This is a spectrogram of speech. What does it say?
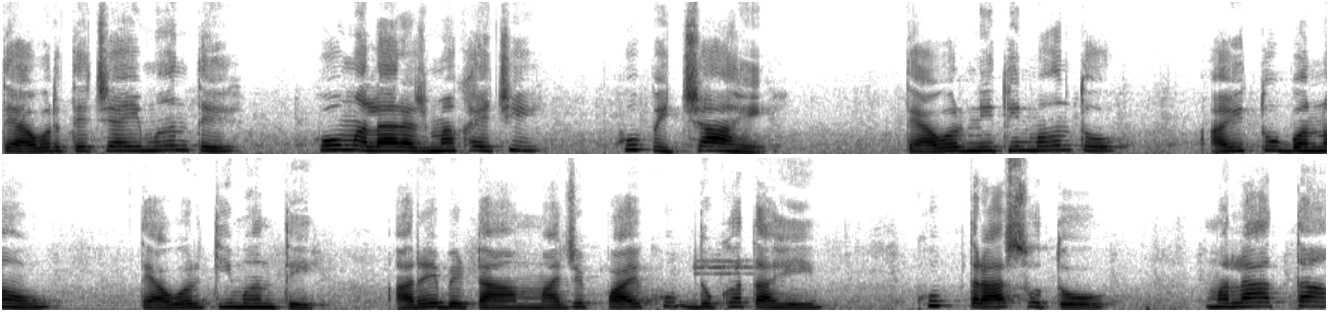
त्यावर त्याची आई म्हणते हो मला राजमा खायची खूप इच्छा आहे. त्यावर नितीन म्हणतो आई तू बनव. त्यावर ती म्हणते अरे बेटा माझे पाय खूप दुखत आहे खूप त्रास होतो. मला आत्ता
